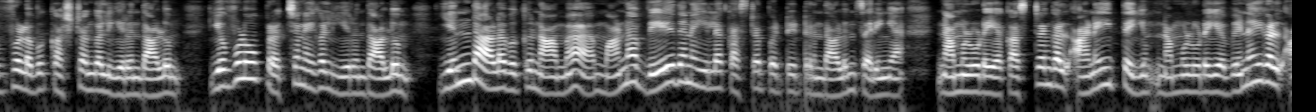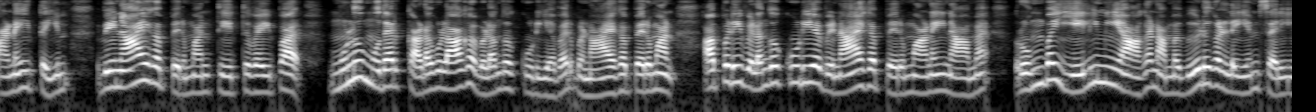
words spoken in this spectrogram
எவ்வளவு கஷ்டங்கள் இருந்தாலும் எவ்வளோ பிரச்சனைகள் இருந்தாலும் எந்த அளவுக்கு நாம் மனவேதனையில் கஷ்டப்பட்டுட்டு இருந்தாலும் சரிங்க. நம்மளுடைய கஷ்டங்கள் அனைத்தையும் நம்மளுடைய வினைகள் அனைத்தையும் விநாயக பெருமான் தீர்த்து வைப்பார். முழு முதற் கடவுளாக விளங்கக்கூடியவர் விநாயக பெருமான். அப்படி விளங்கக்கூடிய விநாயக பெருமானை நாம் ரொம்ப எளிமையாக நம்ம வீடுகள்லேயும் சரி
